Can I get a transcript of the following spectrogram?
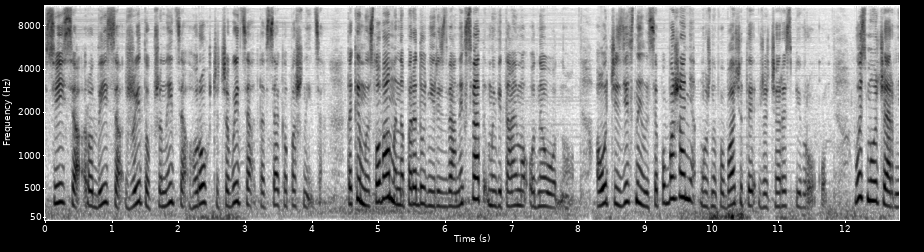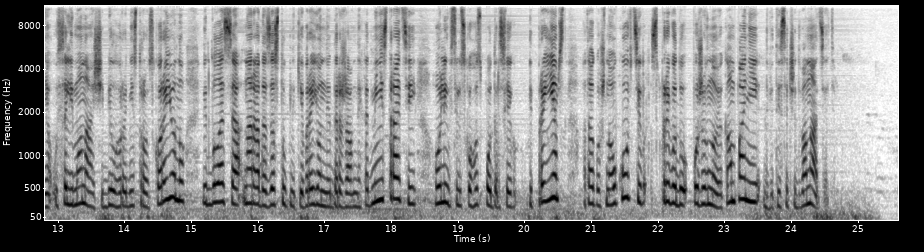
Сійся, родися, жито, пшениця, горох, чечевиця та всяка пашниця. Такими словами напередодні різдвяних свят ми вітаємо одне одного. А от чи здійснилися побажання, можна побачити вже через півроку. 8 червня у селі Монаші Білгород-Дністровського району відбулася нарада заступників районних державних адміністрацій, голів сільськогосподарських підприємств, а також науковців з приводу поживної кампанії 2012.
